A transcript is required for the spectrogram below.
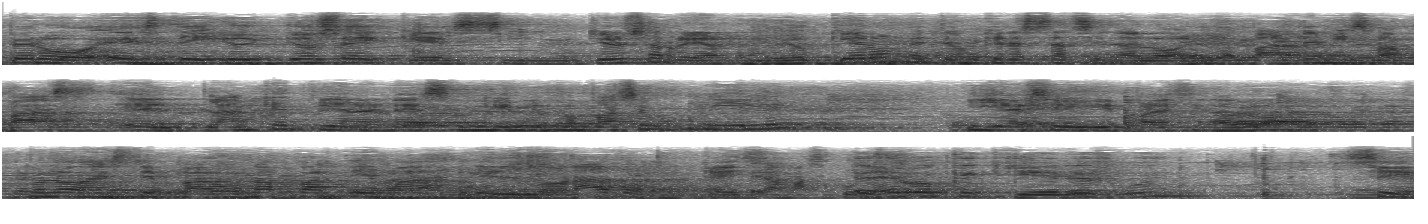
Pero este, yo, yo sé que si me quiero desarrollar como yo quiero, me tengo que ir hasta Sinaloa. Y aparte, mis papás, el plan que tienen es que mi papá se jubile y ya se ir para Sinaloa. Bueno, este, para una parte llamada El Dorado, que ahí está más ¿Es culero. lo que quieres, güey? Sí.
